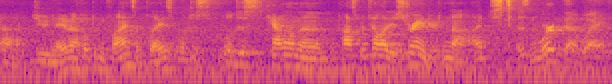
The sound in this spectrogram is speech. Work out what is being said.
uh, Jude and Ava. I hope we can find some place. We'll just, we'll just count on the hospitality of strangers. No, it just doesn't work that way.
